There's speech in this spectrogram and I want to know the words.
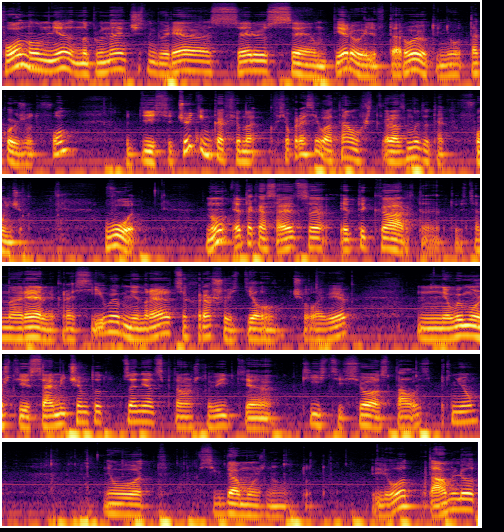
фон, он мне напоминает, честно говоря, Serious Sam. Первый или второй, вот у него такой же вот фон. Вот здесь все четенько, все, на, все красиво, а там размыто так фончик. Вот. Ну, это касается этой карты. То есть она реально красивая, мне нравится, хорошо сделан человек. Вы можете и сами чем-то тут заняться, потому что, видите, кисти все осталось при нем. Вот. Всегда можно вот тут лед, там лед,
